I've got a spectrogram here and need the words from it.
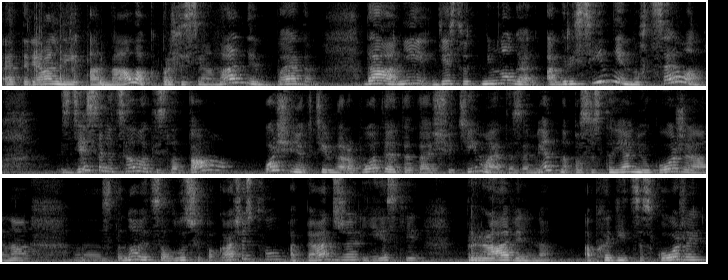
это реальный аналог профессиональным пэдам. Да, они действуют немного агрессивнее, но в целом Здесь салициловая кислота очень активно работает, это ощутимо, это заметно. По состоянию кожи она э, становится лучше по качеству, опять же, если правильно обходиться с кожей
